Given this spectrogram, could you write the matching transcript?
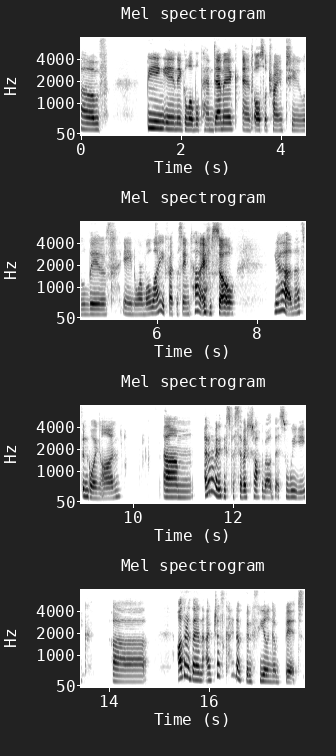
of being in a global pandemic and also trying to live a normal life at the same time. So, yeah, that's been going on. Um, I don't have anything specific to talk about this week. Uh, other than I've just kind of been feeling a bit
